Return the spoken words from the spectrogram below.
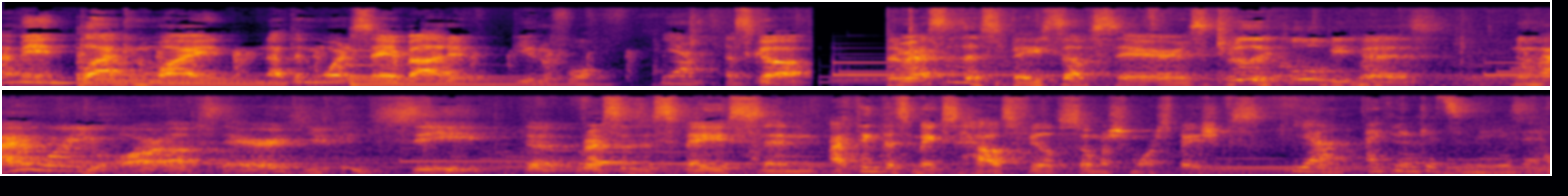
I mean, black and white, nothing more to say about it. Beautiful. Yeah. Let's go. The rest of the space upstairs, it's really cool because no matter where you are upstairs, you can see the rest of the space and I think this makes the house feel so much more spacious. Yeah, I think it's amazing.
